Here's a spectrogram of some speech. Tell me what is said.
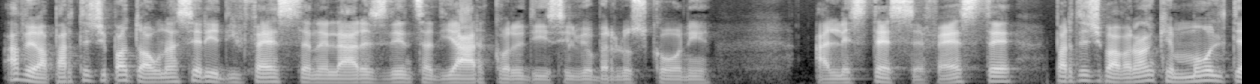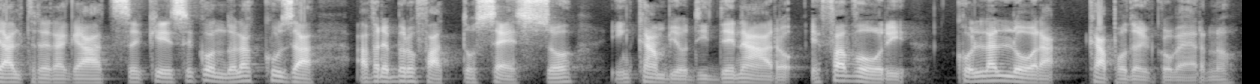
aveva partecipato a una serie di feste nella residenza di Arcore di Silvio Berlusconi. Alle stesse feste partecipavano anche molte altre ragazze che, secondo l'accusa, avrebbero fatto sesso in cambio di denaro e favori con l'allora capo del governo.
